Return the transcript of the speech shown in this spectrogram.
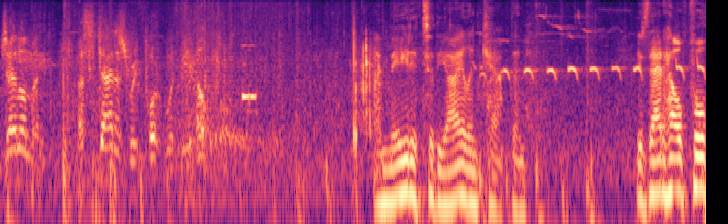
Gentlemen, a status report would be helpful. I made it to the island, Captain. Is that helpful?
